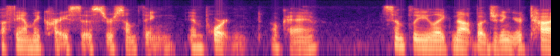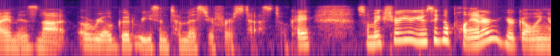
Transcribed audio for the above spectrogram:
a family crisis or something important. Okay. Simply like not budgeting your time is not a real good reason to miss your first test. Okay. So make sure you're using a planner. You're going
